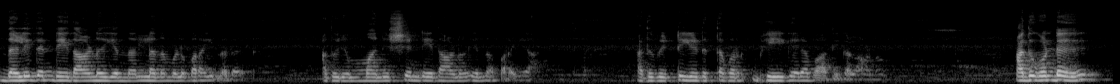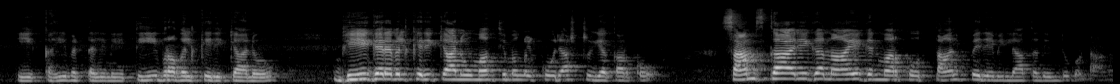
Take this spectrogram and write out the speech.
ദളിതന്റെതാണ് എന്നല്ല നമ്മൾ പറയുന്നത്. അതൊരു മനുഷ്യന്റെതാണ് എന്ന് പറയുക. അത് വെട്ടിയെടുത്തവർ ഭീകരവാദികളാണ്. അതുകൊണ്ട് ഈ കൈവെട്ടലിനെ തീവ്രവൽക്കരിക്കാനോ ഭീകരവൽക്കരിക്കാനോ മാധ്യമങ്ങൾക്കോ രാഷ്ട്രീയക്കാർക്കോ സാംസ്കാരിക നായകന്മാർക്കോ താല്പര്യമില്ലാത്തത് എന്തുകൊണ്ടാണ്?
